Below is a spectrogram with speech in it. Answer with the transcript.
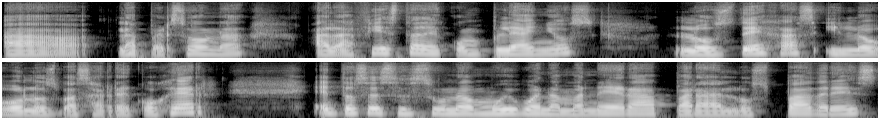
a la persona a la fiesta de cumpleaños, los dejas y luego los vas a recoger. Entonces es una muy buena manera para los padres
